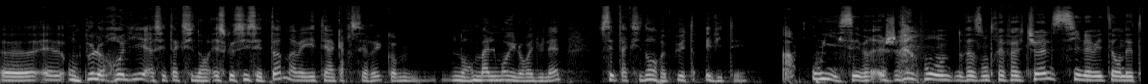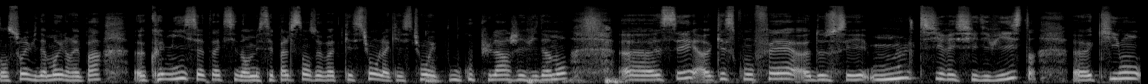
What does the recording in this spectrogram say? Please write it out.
on peut le relier à cet accident? Est-ce que si cet homme avait été incarcéré comme normalement il aurait dû l'être, cet accident aurait pu être évité? Ah, oui, c'est vrai. Je réponds de façon très factuelle. S'il avait été en détention, évidemment, il n'aurait pas euh, commis cet accident. Mais c'est pas le sens de votre question. La question est beaucoup plus large, évidemment. Euh, c'est euh, qu'est-ce qu'on fait de ces multirécidivistes qui ont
